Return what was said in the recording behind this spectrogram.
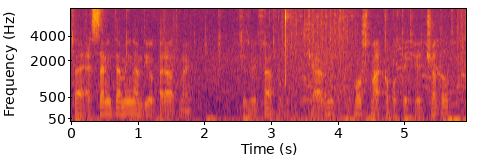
Te, ez szerintem még nem dealperelt meg. És ez még fel fog kelni. Most már kapott egy headshotot.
